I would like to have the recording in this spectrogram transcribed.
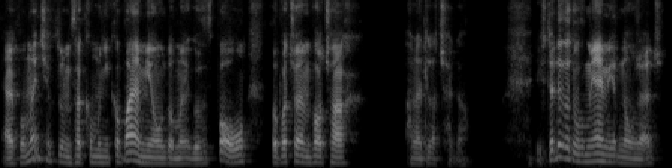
Ale w momencie, w którym zakomunikowałem ją do mojego zespołu, popatrzyłem w oczach, ale dlaczego? I wtedy zrozumiałem jedną rzecz.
